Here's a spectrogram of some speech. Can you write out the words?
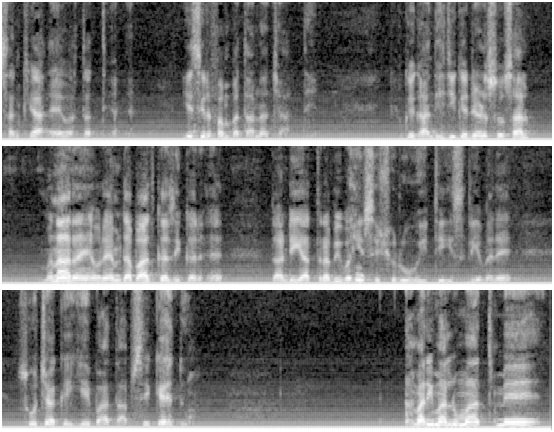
संख्या है और तथ्य है। ये सिर्फ़ हम बताना चाहते हैं। क्योंकि गांधी जी के डेढ़ सौ साल मना रहे हैं और अहमदाबाद का ज़िक्र है। दांडी यात्रा भी वहीं से शुरू हुई थी, इसलिए मैंने सोचा कि ये बात आपसे कह दूँ। हमारी मालूमात में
